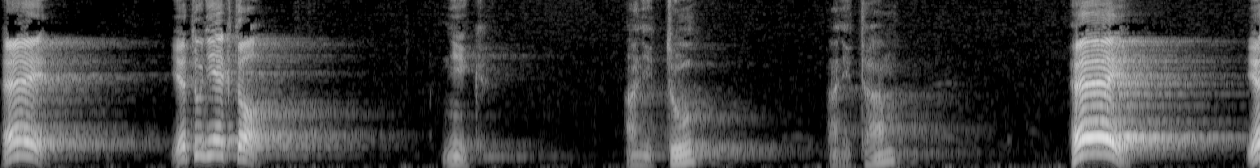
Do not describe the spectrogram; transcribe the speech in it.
Hej! Je tu niekto? Nik. Ani tu, ani tam. Hej! Je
